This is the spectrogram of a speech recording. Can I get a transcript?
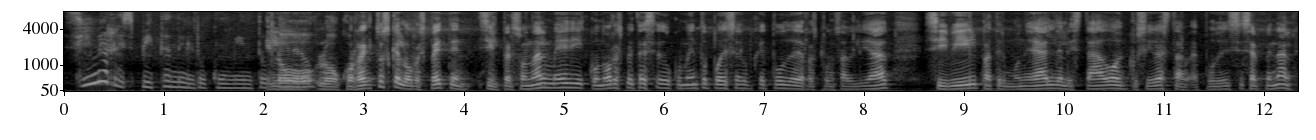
¿Sí me respetan el documento, Pedro? Lo, lo correcto es que lo respeten. Si el personal médico no respeta ese documento, puede ser objeto de responsabilidad civil, patrimonial del Estado, inclusive hasta pudiese ser penal.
